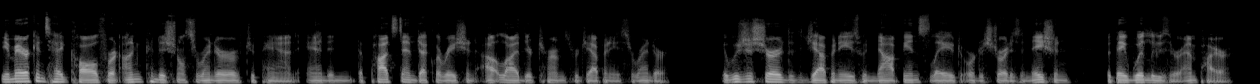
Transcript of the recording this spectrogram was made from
The Americans had called for an unconditional surrender of Japan, and in the Potsdam Declaration outlined their terms for Japanese surrender. It was assured that the Japanese would not be enslaved or destroyed as a nation, but they would lose their empire.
